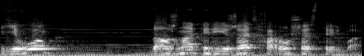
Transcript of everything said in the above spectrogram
его должна переезжать хорошая стрельба.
